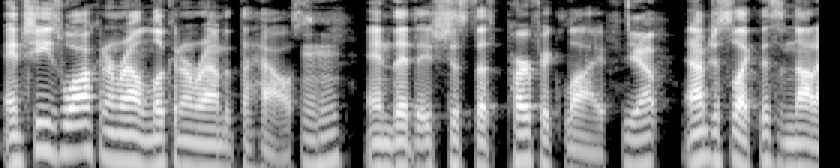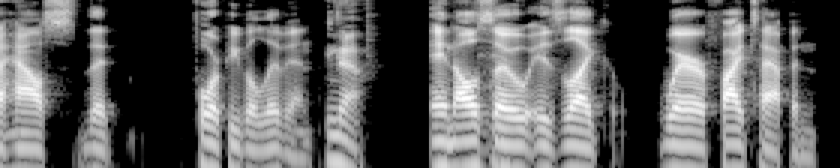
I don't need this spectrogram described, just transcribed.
and she's walking around looking around at the house, Mhm. and that it's just the perfect life. Yep. And I'm just like, this is not a house that four people live in, No. and also is like where fights happen,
